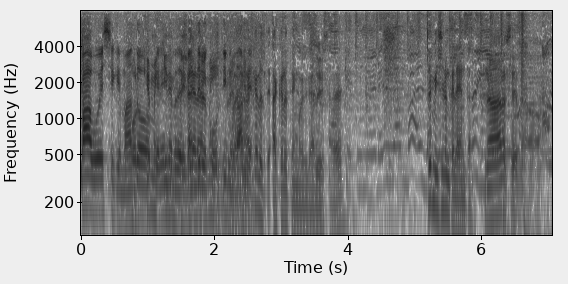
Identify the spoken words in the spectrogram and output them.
pavo ese que mandó ¿Por qué me queriendo quieren pelear defender a mí? Curtino Bueno, también. Acá lo, te- acá lo tengo el gallo, Sí. ¿sabes? Ustedes me hicieron calentar. No, no sé, no.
